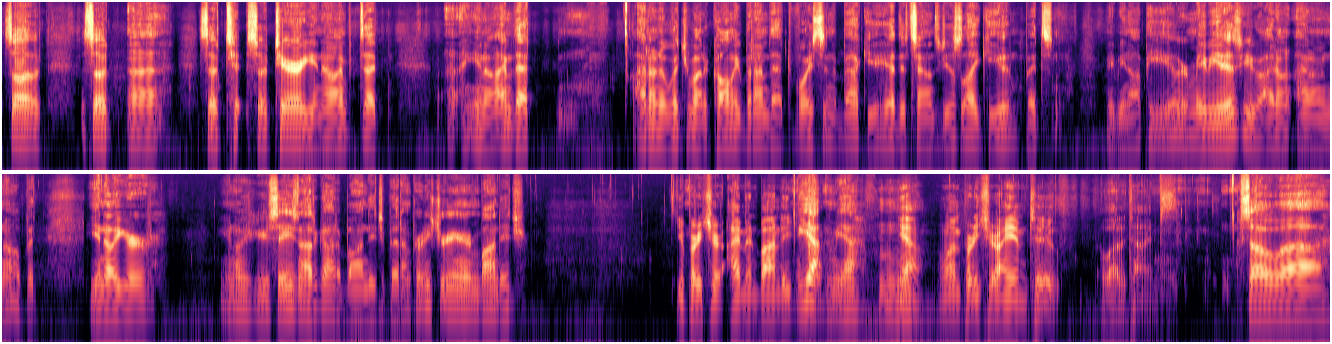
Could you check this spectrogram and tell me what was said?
so, so, uh, so, t- so Terry, you know, I'm that, uh, you know, I'm that. I don't know what you want to call me, but I'm that voice in the back of your head that sounds just like you. But it's maybe not be you, or maybe it is you. I don't I don't know, but you know you're you know you say he's not a god of bondage, but I'm pretty sure you're in bondage. You're pretty sure I'm in bondage? Yeah, Or- yeah, mhm. Yeah. Well, I'm pretty sure I am too. A lot of times. So, uh,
